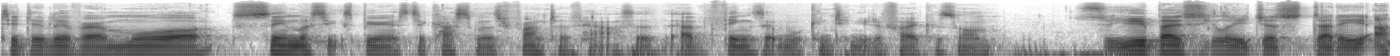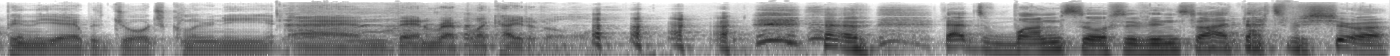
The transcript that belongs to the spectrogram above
to deliver a more seamless experience to customers front of house are, are the things that we'll continue to focus on. So you basically just study up in the air with George Clooney and then replicate it all. that's one source of insight, that's for sure.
